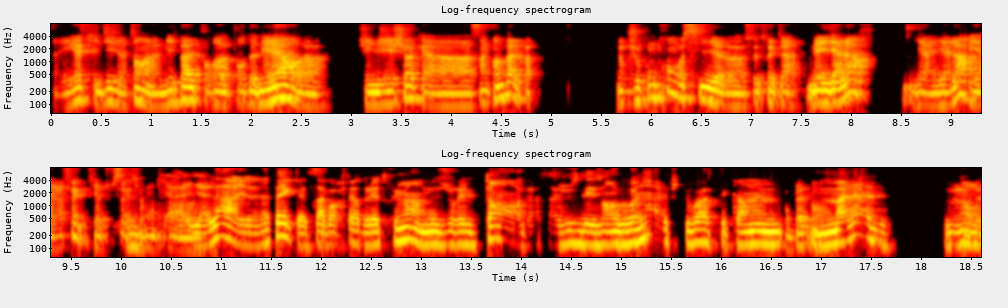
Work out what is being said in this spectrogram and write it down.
T'as les gars qui disent, attends, 1000 balles pour, euh, pour donner l'heure, euh, j'ai une G-Shock à 50 balles, quoi. Donc je comprends aussi euh, ce truc-là. Mais il y a l'art, il y a, l'art, il y a l'affect, il y a tout ça qui rentre. Il y a l'art, il y a l'affect, le savoir-faire de l'être humain, mesurer le temps grâce à juste des engrenages, tu vois, c'était quand même malade. Non,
